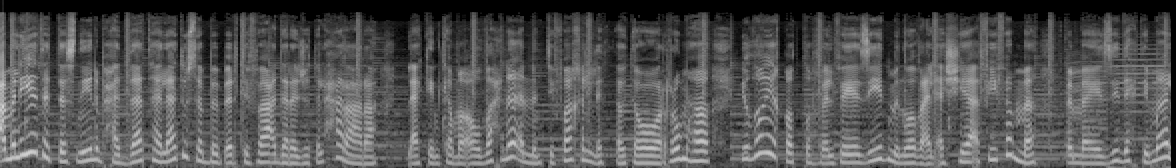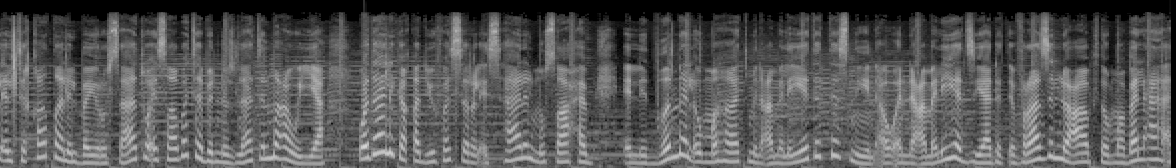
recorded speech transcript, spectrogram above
عملية التسنين بحد ذاتها لا تسبب ارتفاع درجة الحرارة لكن كما أوضحنا أن انتفاخ اللثة وتورمها يضايق الطفل فيزيد من وضع الأشياء في فمه مما يزيد احتمال التقاطه للفيروسات وإصابته بالنزلات المعوية. وذلك قد يفسر الإسهال المصاحب اللي تظن الأمهات من عملية التسنين أو أن عملية زيادة إفراز اللعاب ثم بلعه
